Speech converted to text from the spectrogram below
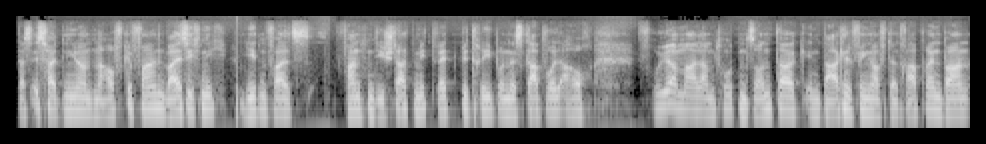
Das ist halt niemandem aufgefallen, weiß ich nicht. Jedenfalls fanden die statt mit Wettbetrieb und es gab wohl auch früher mal am Toten Sonntag in Dagelfing auf der Trabrennbahn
